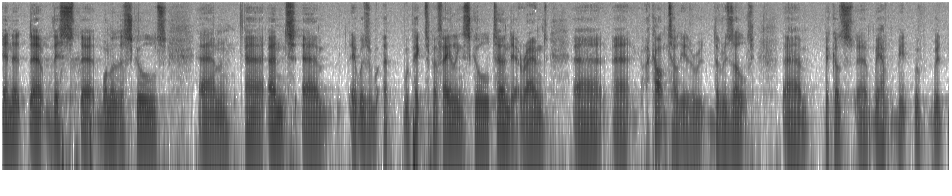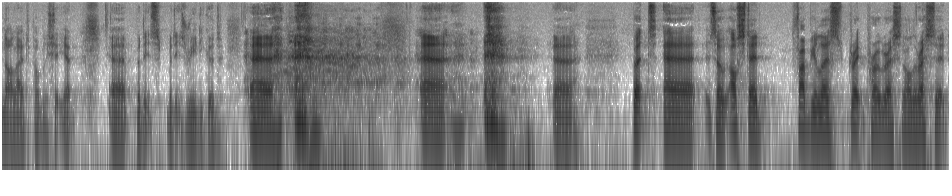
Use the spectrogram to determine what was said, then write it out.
in it, uh, this one of the schools, um, and um, it was we picked up a failing school, turned it around. I can't tell you the, re- the result, um, because uh, we have we, we're not allowed to publish it yet, uh, but it's but it's really good. Uh, uh, uh, but so Ofsted, fabulous, great progress, and all the rest of it.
